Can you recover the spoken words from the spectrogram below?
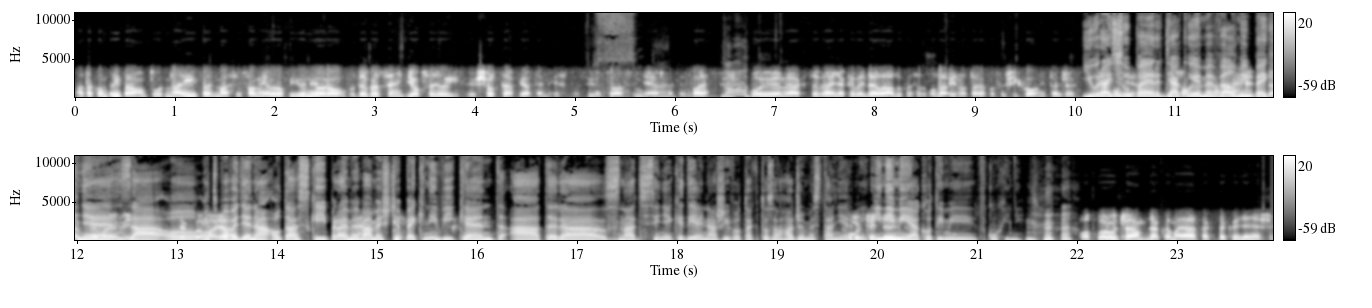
na takom prípravnom turnaji pred majstrovstvami Európy juniorov v Debrecene, kde obsadili 4. a 5. miesto. Čiže to asi Super. nie je také zlé. No, Bojujeme a chceme aj nejaké medaile a dúfam sa to podarí, no tak ako sú šikovní, takže Juraj, bude. super, ďakujeme No, veľmi pekne za o, Ďakujem aj ja. odpovede na otázky. Prajme vám ešte pekný víkend a teda snať si niekedy aj naživo takto zahádžeme staniermi inými ako tými v kuchyni. Odporúčam. Ďakujem aj ja, tak pekný deň ešte.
